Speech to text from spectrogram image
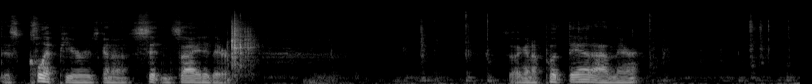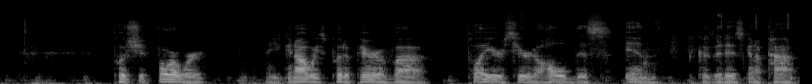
this clip here is going to sit inside of there. So I'm going to put that on there. Push it forward. Now you can always put a pair of uh, pliers here to hold this in because it is going to pop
